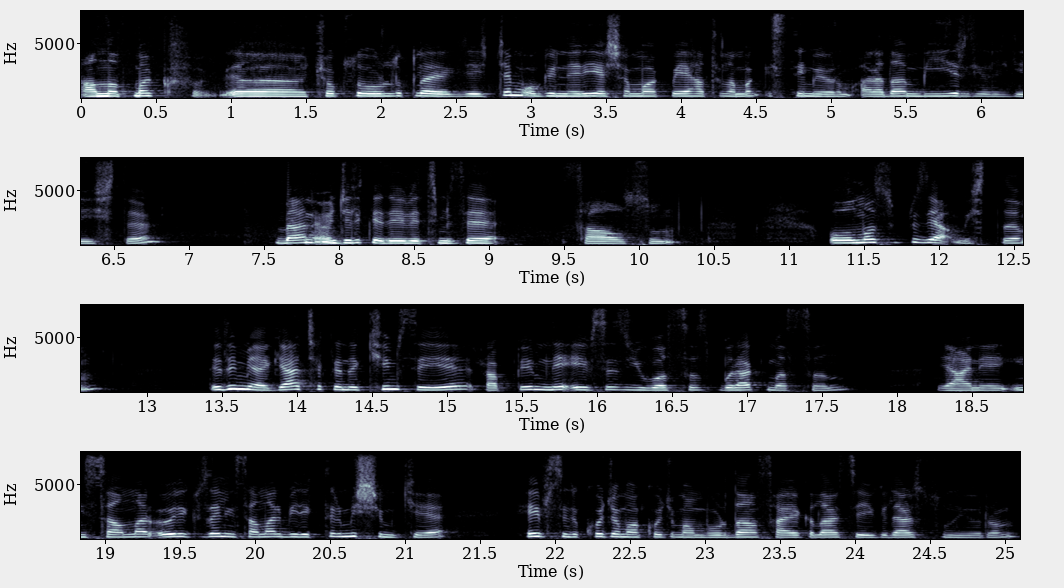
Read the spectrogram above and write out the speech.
Anlatmak e, çok zorlukla geçeceğim. O günleri yaşamak veya hatırlamak istemiyorum. Aradan bir yıl geçti. Ben öncelikle devletimize sağ olsun. Oğluma sürpriz yapmıştım. Dedim ya gerçekten de kimseyi Rabbim ne evsiz yuvasız bırakmasın. Yani insanlar öyle güzel insanlar biriktirmişim ki hepsini kocaman kocaman buradan saygılar sevgiler sunuyorum.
